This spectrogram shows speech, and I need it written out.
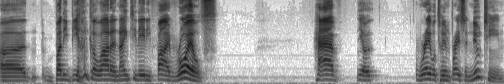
uh, Buddy Biancalana, 1985 Royals have you know were able to embrace a new team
